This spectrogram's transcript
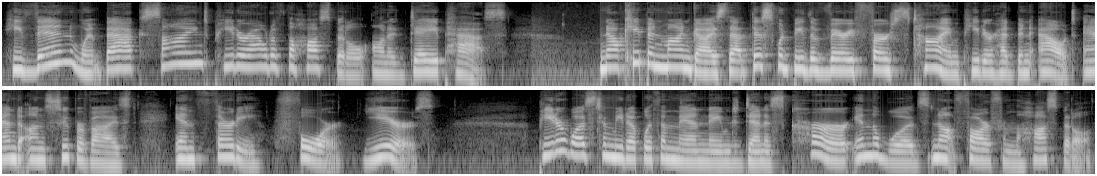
He then went back, signed Peter out of the hospital on a day pass, now, keep in mind, guys, that this would be the very first time Peter had been out and unsupervised in 34 years. Peter was to meet up with a man named Dennis Kerr in the woods not far from the hospital.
